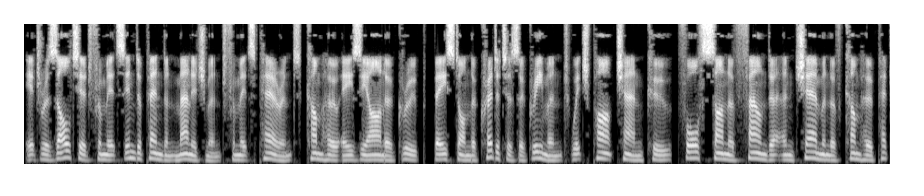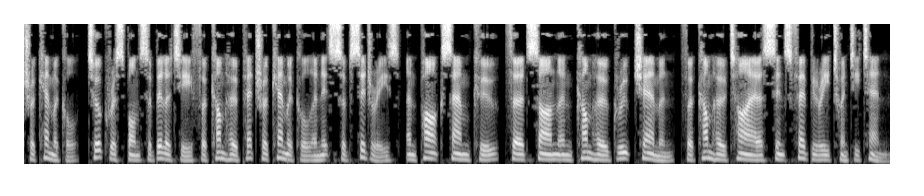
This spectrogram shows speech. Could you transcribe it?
It resulted from its independent management from its parent Kumho Asiana Group, based on the creditors' agreement which Park Chan-koo, fourth son of founder and chairman of Kumho Petrochemical, took responsibility for Kumho Petrochemical and its subsidiaries, and Park Sam-koo, third son and Kumho Group chairman, for Kumho Tire since February 2010.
